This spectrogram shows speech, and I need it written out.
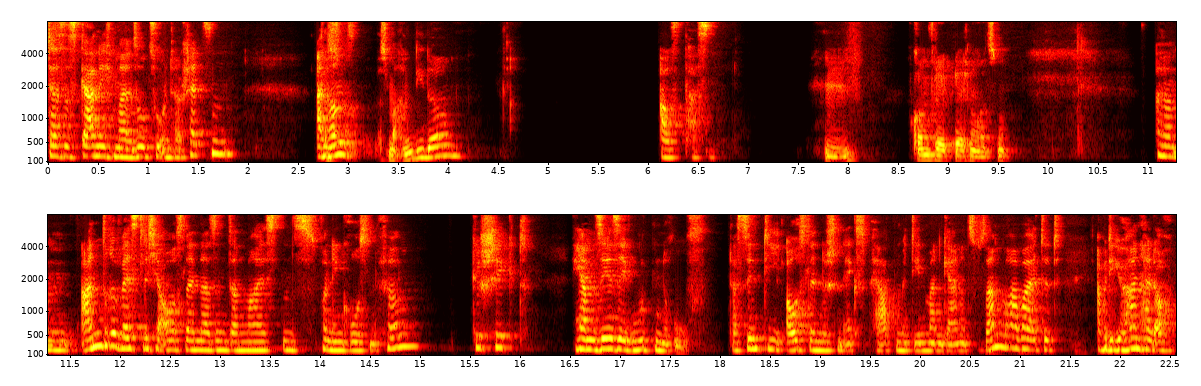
Das ist gar nicht mal so zu unterschätzen. Ansonsten, was, was machen die da? Aufpassen. Hm. Kommen vielleicht gleich nochmal zu. Ähm, andere westliche Ausländer sind dann meistens von den großen Firmen geschickt. Die haben einen sehr, sehr guten Ruf. Das sind die ausländischen Experten, mit denen man gerne zusammenarbeitet. Aber die gehören halt auch,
